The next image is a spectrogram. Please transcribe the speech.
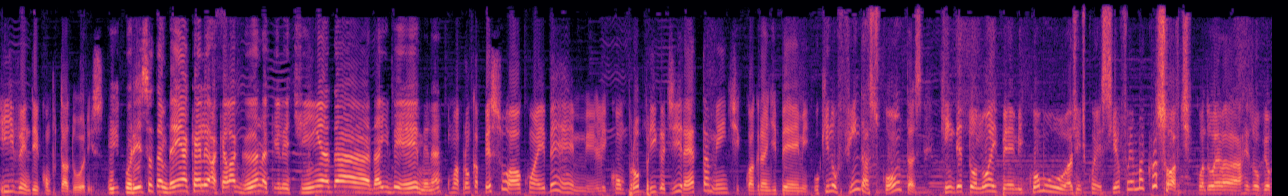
e vender computadores. E por isso também aquele, aquela gana que ele tinha da, da IBM, né? Uma bronca pessoal com a IBM. Ele comprou briga diretamente com a grande IBM. O que no fim das contas, quem detonou a IBM como a gente conhecia foi a Microsoft, quando ela resolveu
